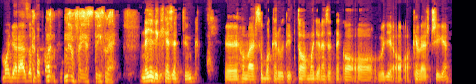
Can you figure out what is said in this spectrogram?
magyarázatokat. Hát nem, nem fejezték le. Negyedik helyzetünk, ha már szóba került itt a magyarázatnak a, a, ugye a kevertsége.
